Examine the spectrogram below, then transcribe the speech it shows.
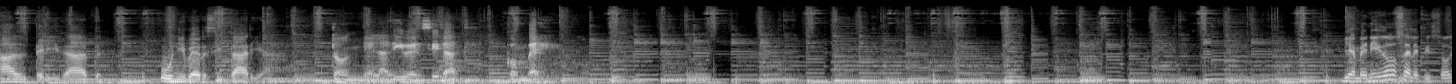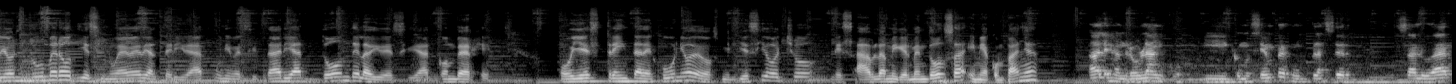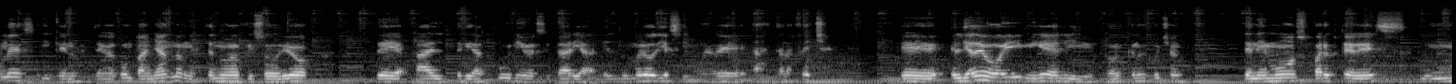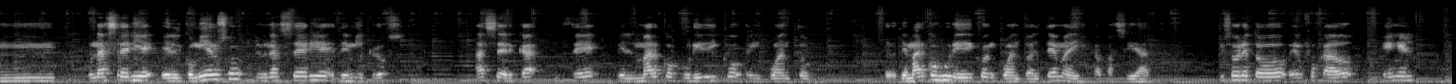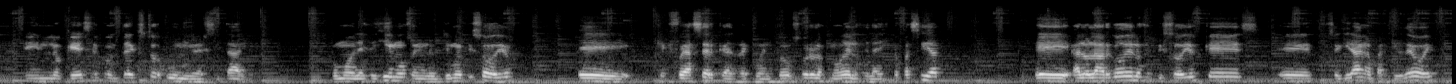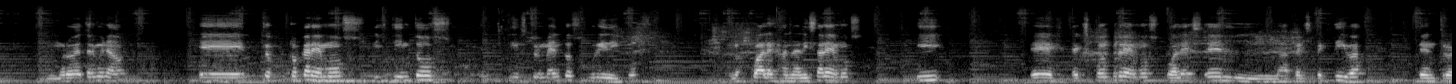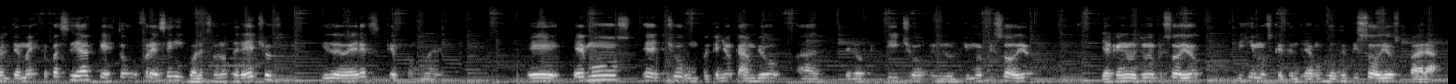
Alteridad Universitaria. Donde la diversidad converge. Bienvenidos al episodio número 19 de Alteridad Universitaria, donde la diversidad converge. Hoy es 30 de junio de 2018, les habla Miguel Mendoza y me acompaña Alejandro Blanco. Y como siempre es un placer saludarles y que nos estén acompañando en este nuevo episodio de Alteridad Universitaria, el número 19 hasta la fecha. Eh, el día de hoy, Miguel y todos los que nos escuchan, tenemos para ustedes una serie, el comienzo de una serie de micros acerca de el marco jurídico en cuanto de marco jurídico en cuanto al tema de discapacidad y sobre todo enfocado en el en lo que es el contexto universitario. Como les dijimos en el último episodio, eh, que fue acerca del recuento sobre los modelos de la discapacidad, eh, a lo largo de los episodios que eh, seguirán a partir de hoy, número determinado, tocaremos distintos instrumentos jurídicos, los cuales analizaremos y expondremos cuál es la perspectiva dentro del tema de discapacidad que estos ofrecen y cuáles son los derechos y deberes que promueven. Eh, hemos hecho un pequeño cambio de lo dicho en el último episodio, ya que en el último episodio dijimos que tendríamos dos episodios para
